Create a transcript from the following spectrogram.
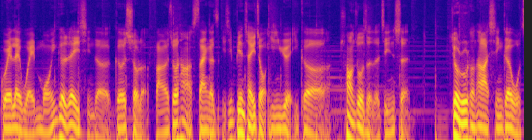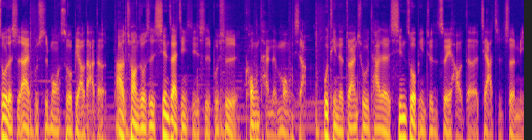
归类为某一个类型的歌手了，反而周汤的三个字已经变成一种音乐，一个创作者的精神，就如同他的新歌《我做的是爱不是梦》所表达的，他的创作是现在进行时，不是空谈的梦想，不停的端出他的新作品就是最好的价值证明。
